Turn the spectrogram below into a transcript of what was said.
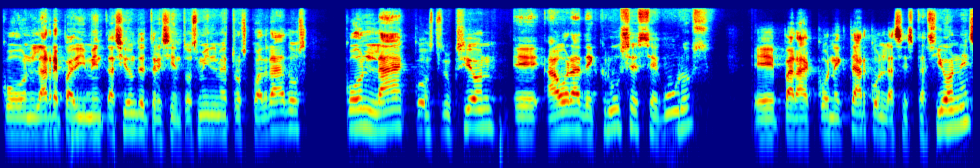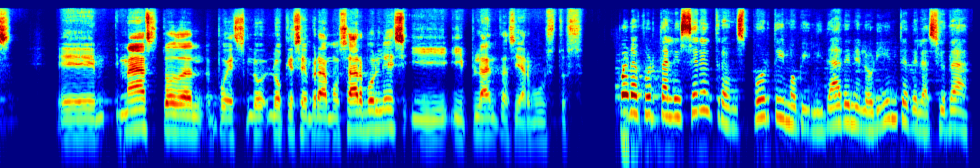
con la repavimentación de 300 mil metros cuadrados, con la construcción eh, ahora de cruces seguros para conectar con las estaciones, más todo pues, lo, que sembramos árboles y plantas y arbustos. Para fortalecer el transporte y movilidad en el oriente de la ciudad,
